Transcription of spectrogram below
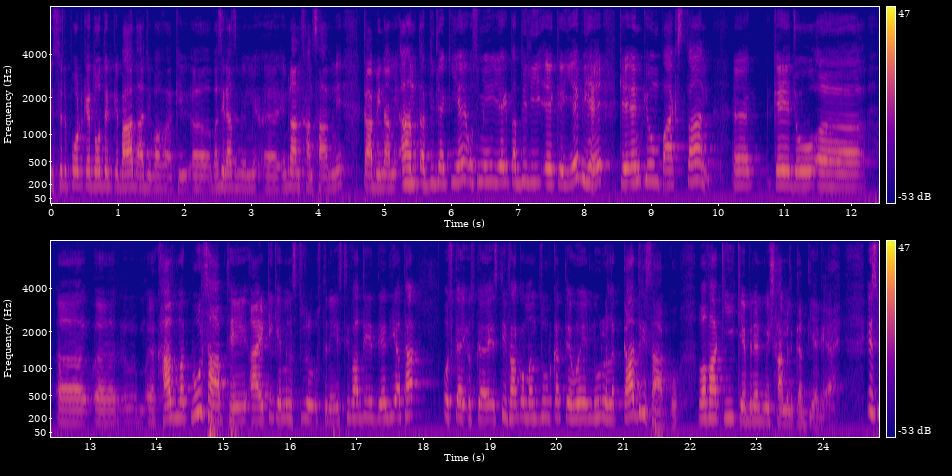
اس رپورٹ کے دو دن کے بعد آج وفاقی وزیر اعظم عمران خان صاحب نے کابینہ میں اہم تبدیلیاں کی ہیں۔ اس میں یہ تبدیلی ایک یہ بھی ہے کہ ایم کیوم پاکستان کے جو خالد مقبول صاحب تھے آئی ٹی کے منسٹر اس نے استعفیٰ دے دیا تھا اس کا اس کا استعفیٰ کو منظور کرتے ہوئے نور الحق قادری صاحب کو وفاقی کیبنٹ میں شامل کر دیا گیا ہے اس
